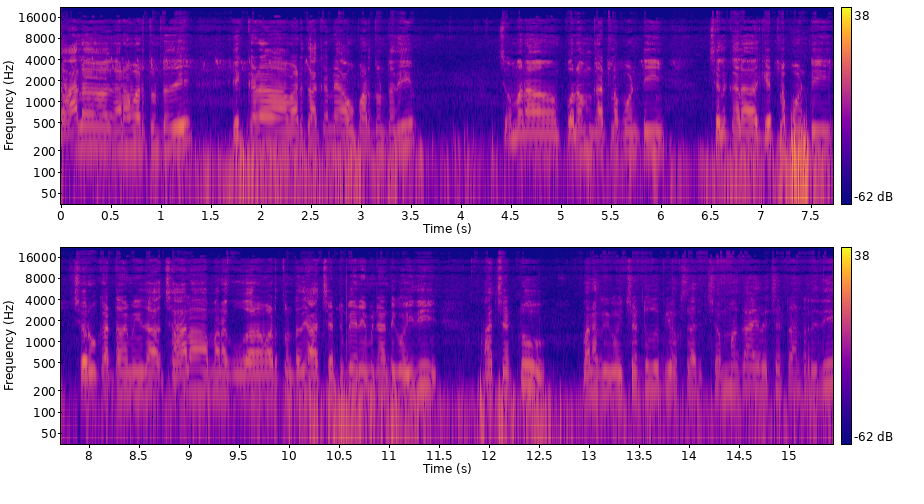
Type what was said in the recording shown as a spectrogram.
చాలా కనబడుతుంటుంది. ఎక్కడ పడితే అక్కడనే అవపడుతుంటుంది మన పొలం గట్ల పొంటి చిలకల గెట్ల పొంటి చెరువు కట్టల మీద చాలా మనకు కనబడుతుంటుంది. ఆ చెట్టు పేరు ఏమిటంటే ఇది. ఆ చెట్టు మనకు ఇగో ఈ చెట్టు చూపి ఒకసారి చెమ్మకాయల చెట్టు అంటారు ఇది.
